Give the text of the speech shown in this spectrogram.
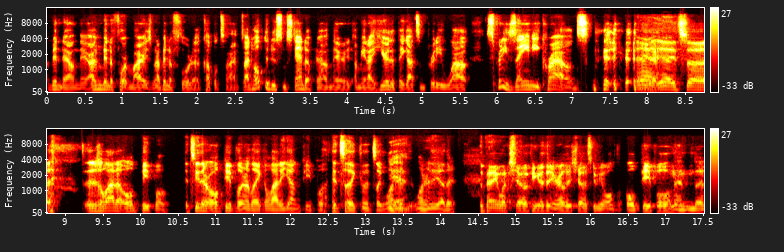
I've been down there. I haven't been to Fort Myers, but I've been to Florida a couple times. I'd hope to do some stand up down there. I mean, I hear that they got some pretty wild, it's pretty zany crowds. yeah, yeah, it's uh, there's a lot of old people. It's either old people or like a lot of young people. It's like it's like one Yeah. or one or the other. Depending on what show, if you go to the early show, it's gonna be old old people, and then the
